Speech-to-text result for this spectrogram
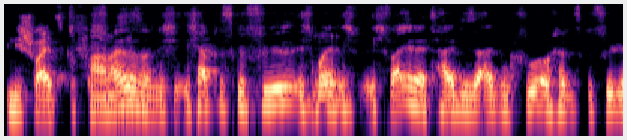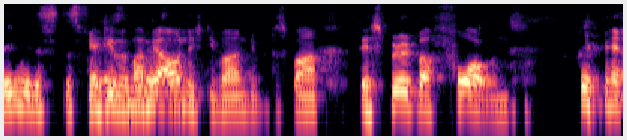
in die Schweiz Ich gefahren weiß es sind. nicht. Ich, ich habe das Gefühl, ich meine, ich, ich war ja der Teil dieser alten Crew, aber ich habe das Gefühl, irgendwie, das, das Ja, die waren wir auch nicht. Die waren, die, das war, der Spirit war vor uns. ja,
